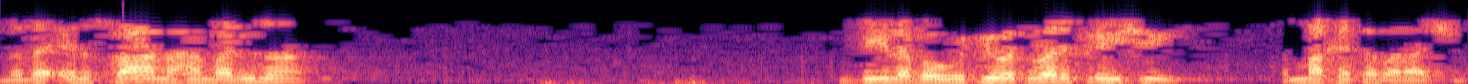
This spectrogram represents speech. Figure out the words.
نو د انسان عملونه دی له به وجود ورکړی شي مخې ته به راشي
